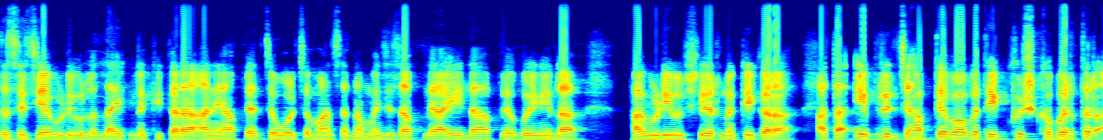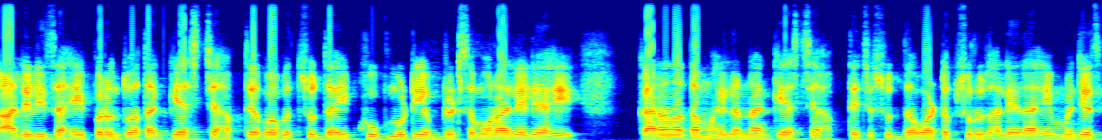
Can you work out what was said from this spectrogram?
तसेच या व्हिडिओला लाईक नक्की करा. आणि आपल्या जवळच्या माणसांना म्हणजेच आपल्या आईला आपल्या बहिणीला हा व्हिडिओ शेअर नक्की करा. आता एप्रिलच्या हप्त्याबाबत एक खुश खबर तर आलेलीच आहे परंतु आता गॅसच्या हप्त्याबाबत सुद्धा एक खूप मोठी अपडेट समोर आलेली आहे. कारण आता महिलांना गॅसच्या हप्त्याचे सुद्धा वाटप सुरू झालेलं आहे. म्हणजेच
